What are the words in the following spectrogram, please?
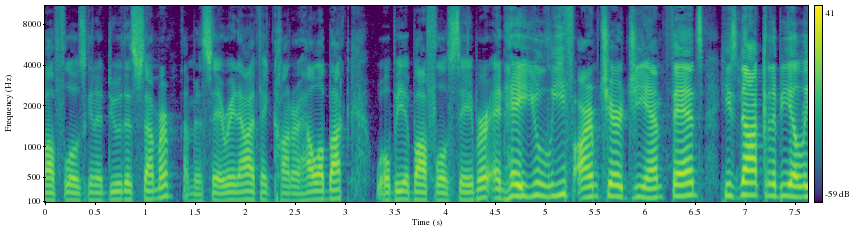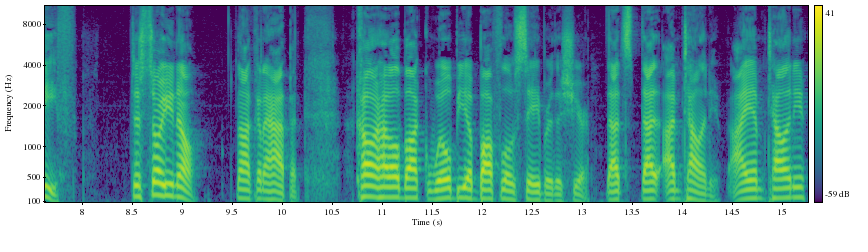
Buffalo is going to do this summer. I'm going to say it right now, I think Connor Hellebuyck will be a Buffalo Sabre. And hey, you Leaf armchair GM fans, he's not going to be a Leaf. Just so you know, not going to happen. Connor Hellebuyck will be a Buffalo Sabre this year. That's that I'm telling you. I am telling you,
